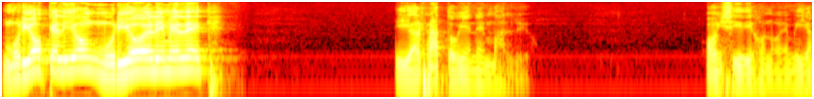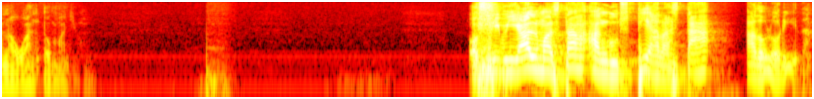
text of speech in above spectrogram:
Murió Kelión, murió Elimelech. Y al rato viene mal. Hoy sí dijo Noemí, ya no aguanto más. O si mi alma está angustiada, está adolorida.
